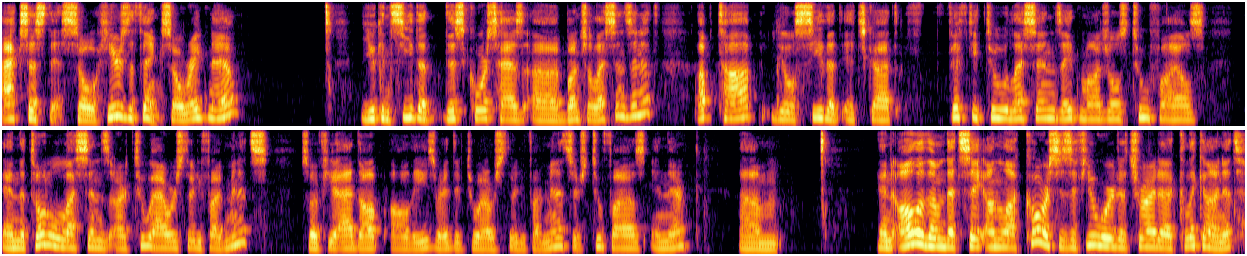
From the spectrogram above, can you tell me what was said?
access this? So here's the thing. So right now you can see that this course has a bunch of lessons in it. Up top you'll see that it's got 52 lessons eight modules two files and the total lessons are two hours 35 minutes. So if you add up all these right they're two hours 35 minutes. There's two files in there. Um and all of them that say unlock courses if you were to try to click on it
